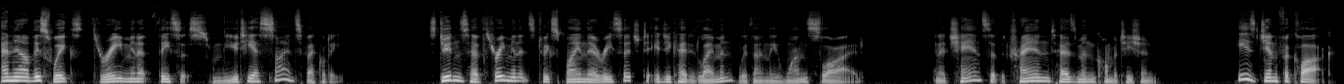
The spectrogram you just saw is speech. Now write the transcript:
And now this week's three minute thesis from the UTS Science faculty. Students have three minutes to explain their research to educated laymen with only one slide, and a chance at the Trans Tasman competition. Here's Jennifer Clark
